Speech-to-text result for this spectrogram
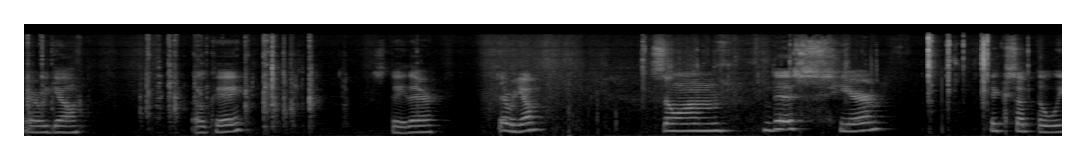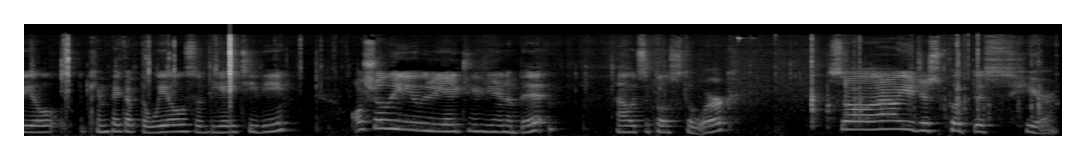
There we go. Okay. Stay there. There we go. So, um, this here picks up the wheel, can pick up the wheels of the ATV. I'll show you the ATV in a bit, how it's supposed to work. So now you just put this here.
